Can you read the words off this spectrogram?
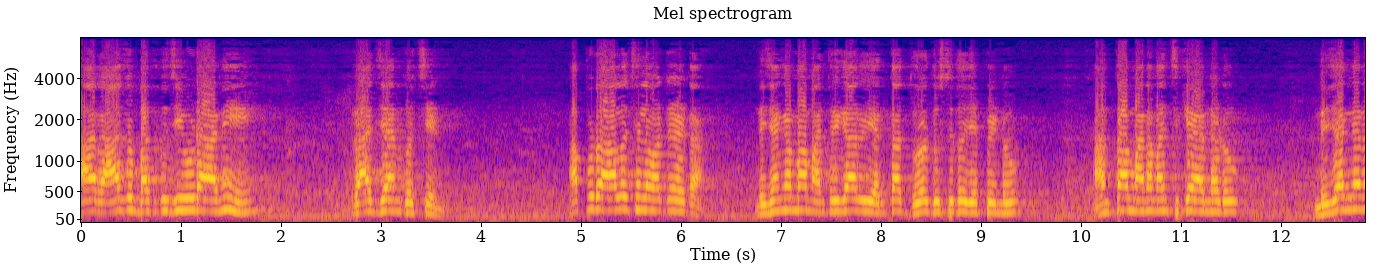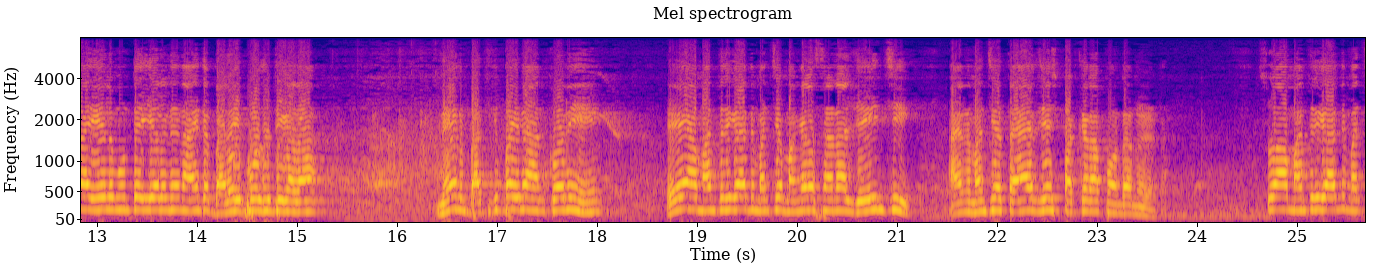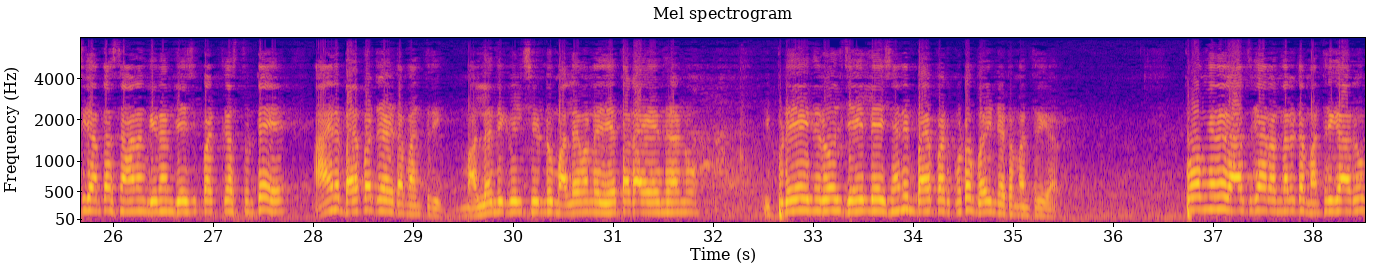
ఆ రాజు బతుకు జీవుడా అని రాజ్యానికి వచ్చిండు. అప్పుడు ఆలోచనలు పడ్డాడట. నిజంగా మా మంత్రి గారు ఎంత దూరదృష్టితో చెప్పిండు? అంతా మన మంచికే అన్నాడు. నిజంగానే ఏలముంటే ఏలుముంటే ఏలు నేను ఆయన బలైపోతుంది కదా. నేను బతికిపోయినా అనుకొని ఏ ఆ మంత్రి గారిని మంచిగా మంగళ స్నానాలు చేయించి ఆయన మంచిగా తయారు చేసి పట్టుకురా పోండి అన్నాడట. సో ఆ మంత్రి గారిని మంచిగా అంతా స్నానం గినం చేసి పట్టుకొస్తుంటే ఆయన భయపడ్డాడట మంత్రి. మళ్ళెందుకు పిలిచిండు? మళ్ళీ ఏమన్నా చేస్తాడా ఏంద్రను ఇప్పుడే ఇన్ని రోజులు జైలు వేసి భయపడుకుంటూ పోయిండట మంత్రి గారు. పోగానే రాజుగారు అన్నారట మంత్రి గారు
